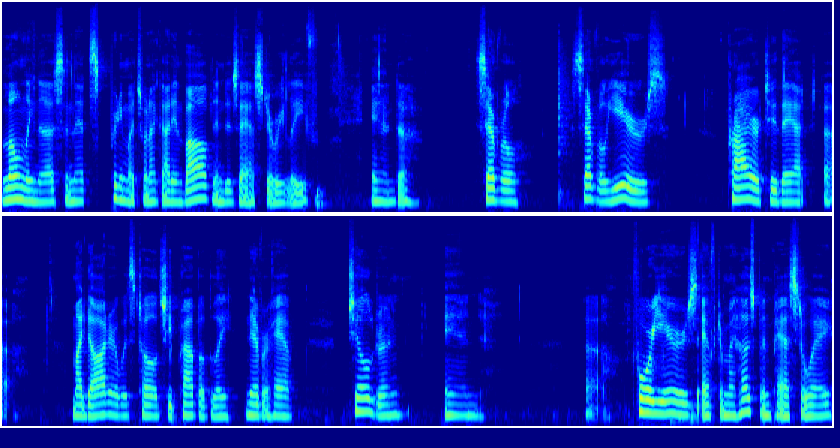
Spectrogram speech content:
loneliness, and that's pretty much when I got involved in disaster relief. And uh, several several years prior to that, uh, my daughter was told she'd probably never have children, and uh, four years after my husband passed away,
